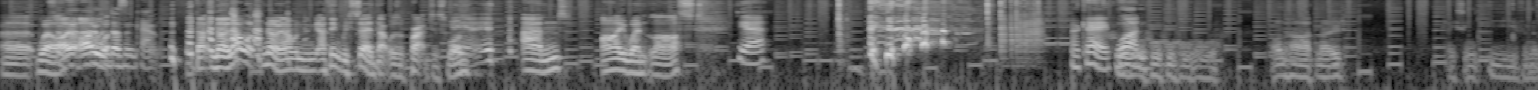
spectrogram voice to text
uh, well, so I, that I one wa- doesn't count. that, no, that one, no, that one. I think we said that was a practice one, yeah, and I went last. yeah. okay, one. Ooh, on hard mode, placing even a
